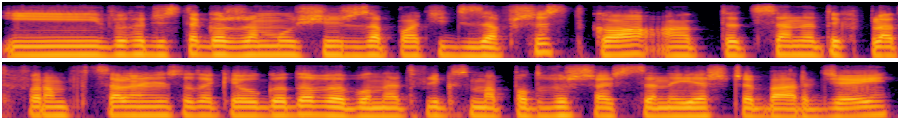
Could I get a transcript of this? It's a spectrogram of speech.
i wychodzi z tego, że musisz zapłacić za wszystko, a te ceny tych platform wcale nie są takie ugodowe, bo Netflix ma podwyższać ceny jeszcze bardziej,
